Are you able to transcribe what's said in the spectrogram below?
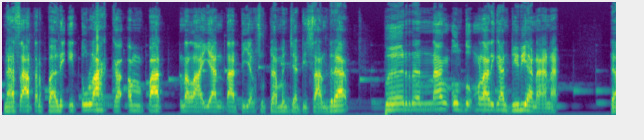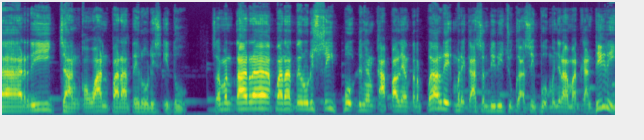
Nah saat terbalik itulah keempat nelayan tadi yang sudah menjadi sandra berenang untuk melarikan diri anak-anak dari jangkauan para teroris itu. Sementara para teroris sibuk dengan kapal yang terbalik, mereka sendiri juga sibuk menyelamatkan diri.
